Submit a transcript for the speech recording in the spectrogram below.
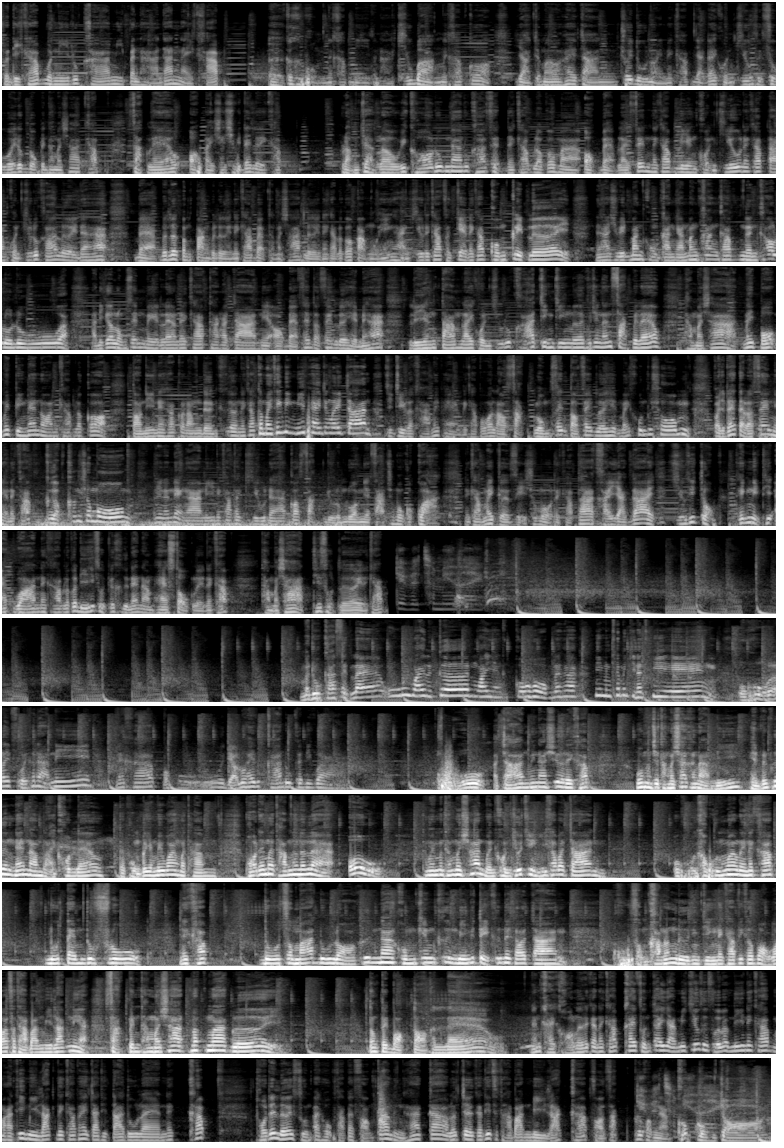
สวัสดีครับ วันนี้ลูกค้ามีปัญหาด้านไหนครับเออก็คือผมนะครับมีปัญหาคิ้วบางนะครับก็อยากจะมาให้อาจารย์ช่วยดูหน่อยนะครับอยากได้ขนคิ้วสวยๆดกๆเป็นธรรมชาติครับสักแล้วออกไปใช้ชีวิตได้เลยครับ หลังจากเราวิเคราะห์รูปหน้าลูกค้าเสร็จนะครับเราก็มาออกแบบลายเส้นนะครับเรียงขนคิ้วนะครับตามขนคิ้วลูกค้าเลยนะฮะแบบเลือดๆปังๆไปเลยนะครับแบบธรรมชาติเลยนะครับแล้วก็ปากหมูเห้งหางคิ้วนะครับสังเกตนะครับคมกริบเลยนะฮะชีวิตมั่นคงการงานมั่งคั่งครับเงินเข้ารัวๆอันนี้ก็ลงเส้นเมนแล้วนะครับทางอาจารย์เนี่ยออกแบบเส้นต่อเส้นเลยเห็นไหมฮะเรียงตามลายขนคิ้วลูกค้าจริงๆเลยเพราะฉะนั้นสักไปแล้วธรรมชาติไม่โป๊ะไม่ปิงแน่นอนครับแล้วก็ตอนนี้นะครับกำลังเดินเครื่องนะครับทำไมเทคนิคนี้แพงจังเลยอาจารย์จริงๆราคาไม่แพงนะครับเพราะว่าเราสักลงเส้นต่อเส้นเลยเห็นไหมคุณผู้ชมกว่าจะได้แต่ละเส้นเนี่ยนะครับเกือบครึ่งชั่วโมงเพราะฉะนั้นเนี่ยงานนี้นะครับถ้าคิ้วนะฮะก็สักอยู่รวมๆเนี่ยสามชั่วโมงกว่าๆนะครับไม่เกิน 4 ชั่วโมงนะครับถ้าใครอยากได้คิ้วที่จบเทคนิคที่แอดวานซ์นะครับแล้วก็ดีที่สุดก็คือแนะนำแฮร์สโตกเลยนะครับธรรมชาติที่สุดเลยนะครับ Give it to me like มาดูการเสร็จแล้วอู้ยไวเหลือเกินไวอย่างกับโกหกนะคะนี่มันแค่ไม่กี่นาทีเอง โอ้โหอะไรสวยขนาดนี้นะครับโอ้โหเดี๋ยวเราให้ลูกค้าดูกันดีกว่า โอ้โหอาจารย์ไม่น่าเชื่อเลยครับ ว่ามันจะธรรมชาติขนาดนี้เห็นเพื่อนๆแนะนำหลายคนแล้ว แต่ผมก็ยังไม่ว่างมาทำพอได้มาทำเท่านั้นแหละโอ้ทำไมมันธรรมชาติเหมือนขนคิ้วจริงอย่างนี้ครับอาจารย์โอ้โหขอบคุณมากเลยนะครับ ดูเต็มดูฟลูนะครับดูสมาร์ทดูหล่อขึ้นหน้าคมเข้มขึ้นมีมิติขึ้นด้วยครับอาจารย์โอ้สมคำล่ำลือจริงๆนะครับที่เขาบอกว่าสถาบันมีรักเนี่ยสักเป็นธรรมชาติมากๆเลย ต้องไปบอกต่อกันแล้ว งั้นขายของเลยแล้วกันนะครับ ใครสนใจอยากมีคิ้วสวยๆแบบนี้นะครับ มาที่มีรักนะครับ ให้จาริติดตาดูแลนะครับ โทรได้เลย 0 8 6 3 8 2 9 1 5 9 แล้วเจอกันที่สถาบันมีรักครับ สอนสักเพื่อความงามครบวงจร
